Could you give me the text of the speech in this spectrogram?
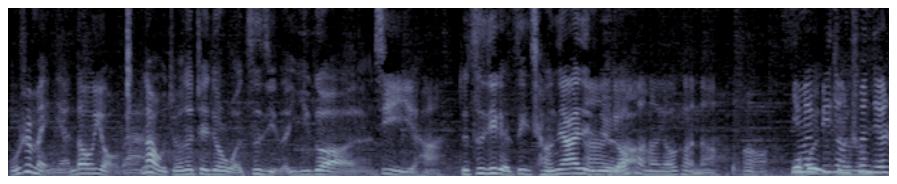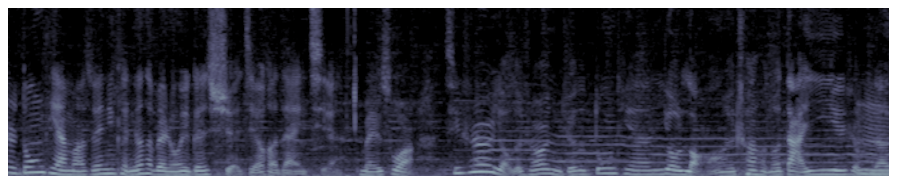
不是每年都有吧？那我觉得这就是我自己的一个记忆哈，就自己给自己强加进去的，有可能，有可能，嗯，因为毕竟春节是冬天嘛，所以你肯定特别容易跟雪结合在一起。没错，其实有的时候你觉得冬天又冷，穿很多大衣什么的，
